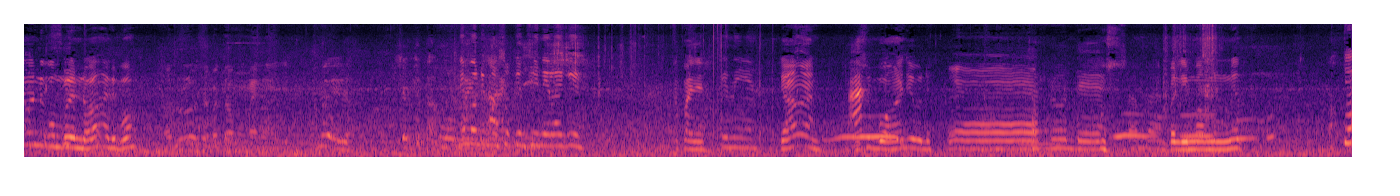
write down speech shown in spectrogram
Cuma dikumpulin doang, nggak dibuang. Nah, dulu siapa tahu mau main lagi. Ini mau dimasukin sini lagi. Apanya? Ininya. Jangan. Terus buang aja udah. Taruh deh. Sampai 5 menit. To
